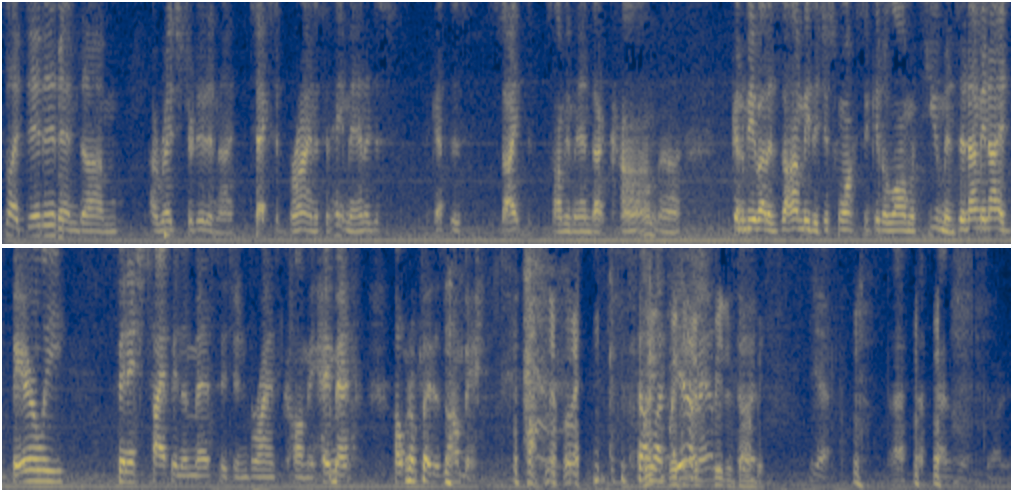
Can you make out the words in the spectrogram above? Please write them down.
so I did it, and um, I registered it, and I texted Brian. I said, "Hey, man, I just I got this site, zombieman.com. Uh, going to be about a zombie that just wants to get along with humans." And I mean, I had barely finished typing the message, and Brian's calling me, "Hey, man, I want to play the zombie." so I'm like, wait, "Yeah, I man, be the let's it." zombie. Yeah, so that's that's kind of what started.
